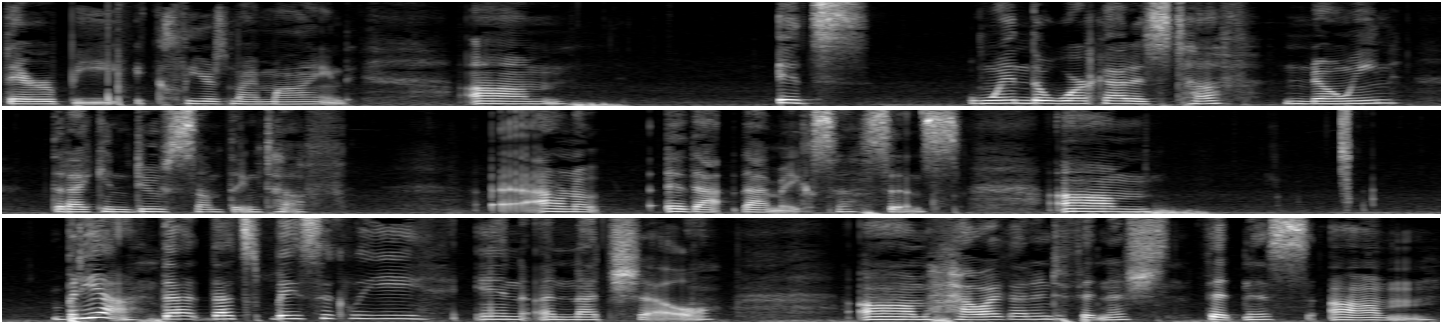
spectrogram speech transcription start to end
therapy. It clears my mind. Um, it's when the workout is tough, knowing that I can do something tough. I don't know if that that makes sense. Um, but yeah, that that's basically in a nutshell um, how I got into fitness. Fitness. Um,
